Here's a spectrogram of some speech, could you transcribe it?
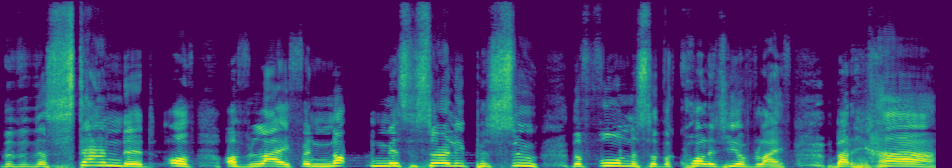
the, the standard of, of life and not necessarily pursue the fullness of the quality of life. But ha,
